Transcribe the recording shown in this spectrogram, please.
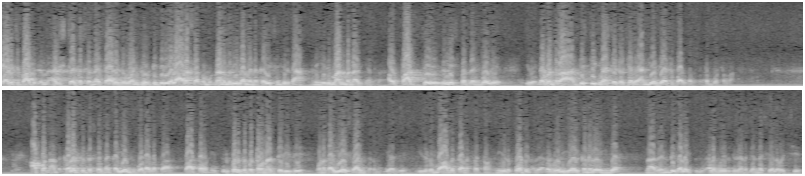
படிச்சு பார்த்துட்டு மேஜிஸ்ட்ரேட்ட சொன்னேன் சார் இது ஒன் பிப்டி த்ரீ எல்லாம் அரசாங்கம் முன் அனுமதி இல்லாம என்ன கைது செஞ்சிருக்கான். நீங்க ரிமாண்ட் பண்ணாதீங்க. அவர் பார்த்து ரிலீஸ் பண்றங்க போது இவன் என்ன பண்றான்? டிஸ்ட்ரிக்ட் மேஜிஸ்ட்ரேட் வச்சு அங்கேயே தேச பாதுகாப்பு சட்டம் போட்டுறான். அப்ப நான் அந்த கலெக்டர்கிட்ட சொல்றேன் கையெழுத்து போடாதப்பா. பார்த்தவன் நீ பிற்படுத்தப்பட்டவனா தெரியுது. உனக்கு ஐஏஎஸ் வாங்கி தர முடியாது. இது ரொம்ப ஆபத்தான சட்டம். நீ இதுல போட்டீங்கன்னா வேற போய் ஏற்கனவே இங்க நான் ரெண்டு கலெக்டருக்கு வேலை போயிருக்குது எனக்கு என்ன சேலை வச்சு?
